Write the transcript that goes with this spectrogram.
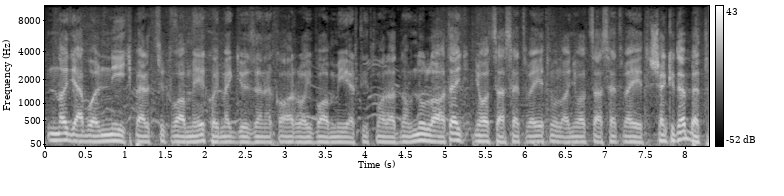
Nagyjából négy percük van még, hogy meggyőzzenek arról, hogy van miért itt maradnom. 061 877 0877. Senki többet?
